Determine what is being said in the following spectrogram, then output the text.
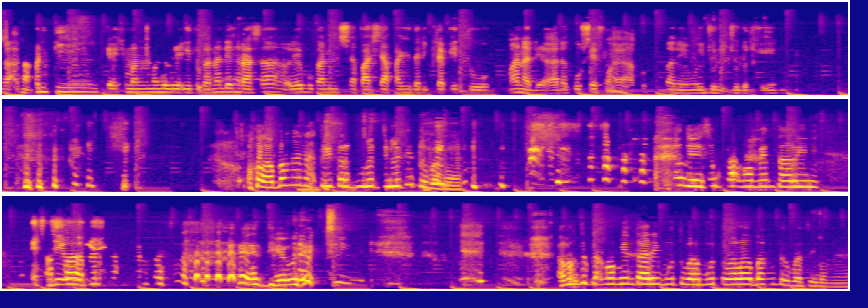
nggak nggak penting. Kayak cuman manggil kayak gitu karena dia ngerasa dia bukan siapa-siapanya dari Grab itu. Mana dia? Ada ku save nggak ya? Aku nih mau julid-julid kayak gini. Oh abang anak Twitter julid-julid itu bang ya? Abang yang suka ngomentari SJW SJW abang suka ngomentari mutual-mutual abang tuh pasti bang ya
